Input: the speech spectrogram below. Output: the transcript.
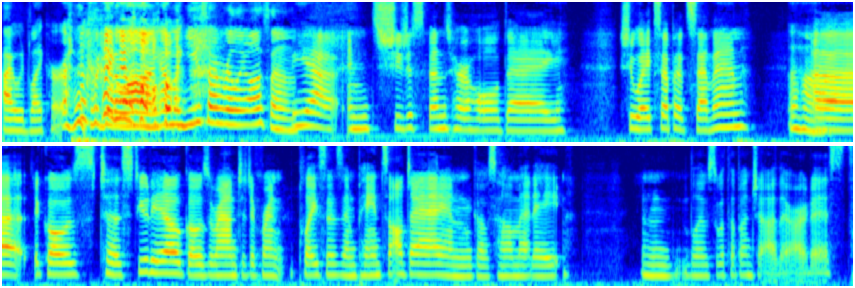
I would like her. I think we'd get along. I'm like, you sound really awesome. Yeah, and she just spends her whole day. She wakes up at 7 Uh-huh. Uh, it goes to studio, goes around to different places and paints all day, and goes home at eight, and lives with a bunch of other artists.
